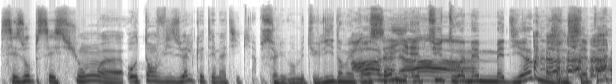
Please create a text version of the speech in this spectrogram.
ces obsessions euh, autant visuelles que thématiques. Absolument, mais tu lis dans mes Oh conseils. Es-tu toi-même médium? Je ne sais pas.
